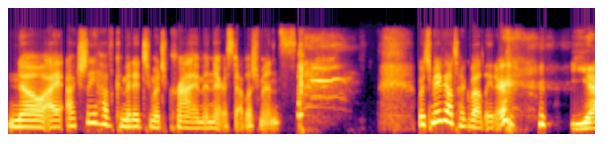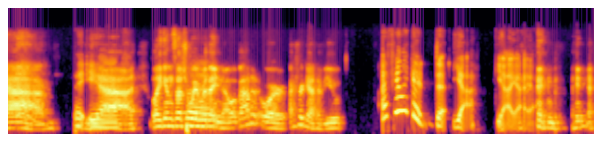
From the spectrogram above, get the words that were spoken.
No, I actually have committed too much crime in their establishments. Which maybe I'll talk about later. Yeah. But yeah, yeah. Like in such a way where they know about it, or I forget, have you I feel like I d- yeah. Yeah, yeah, yeah. they know.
